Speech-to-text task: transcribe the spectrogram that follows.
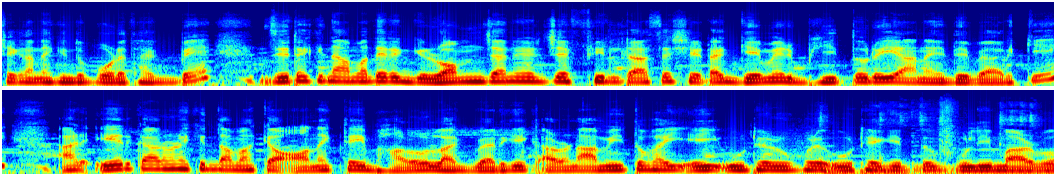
সেখানে কিন্তু পড়ে থাকবে, যেটা কিনা আমাদের রমজানের যে ফিলটা আছে, সেটা গেমের ভিতরেই আনাই দেবে আর কি। আর এর কারণে কিন্তু আমাকে অনেকটাই ভালো লাগবে আর কি, কারণ আমি তো ভাই এই উঠের উপরে উঠে কিন্তু গুলি মারবো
